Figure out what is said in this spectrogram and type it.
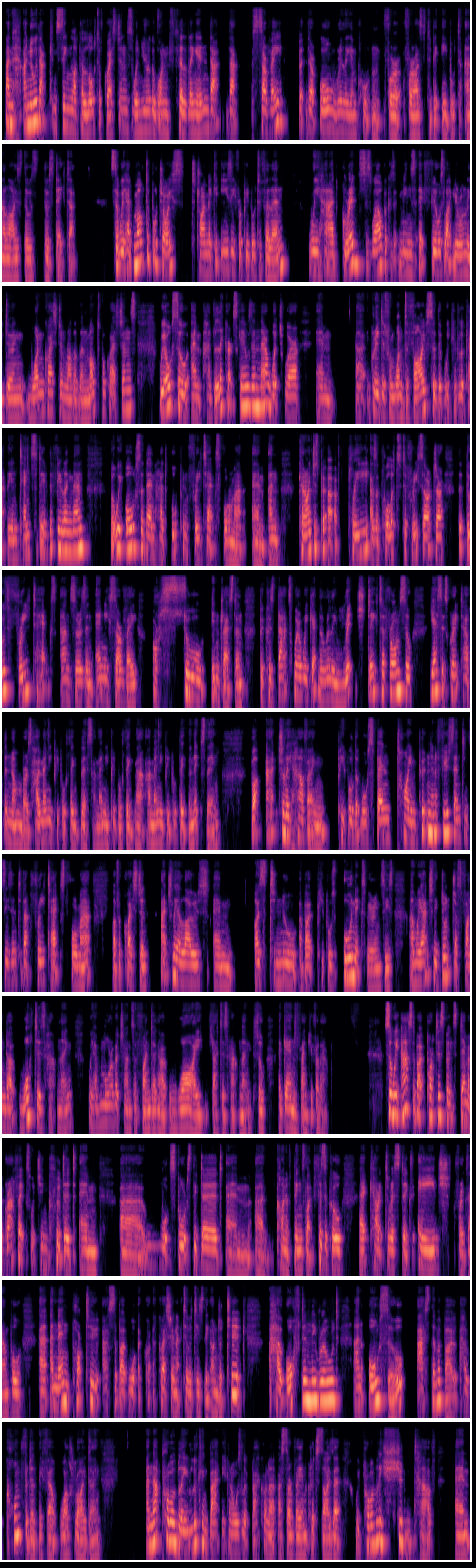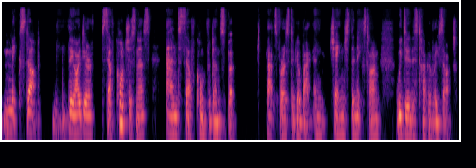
and I know that can seem like a lot of questions when you're the one filling in that that survey, but they're all really important for, for us to be able to analyze those those data. So we had multiple choice to try and make it easy for people to fill in. We had grids as well because it means it feels like you're only doing one question rather than multiple questions. We also um, had Likert scales in there, which were um, uh, graded from one to five so that we could look at the intensity of the feeling then. But we also then had open free text format. Um, and can I just put out a plea as a qualitative researcher that those free text answers in any survey are so interesting because that's where we get the really rich data from. So, yes, it's great to have the numbers how many people think this, how many people think that, how many people think the next thing. But actually having people that will spend time putting in a few sentences into that free text format of a question actually allows um, us to know about people's own experiences. And we actually don't just find out what is happening, we have more of a chance of finding out why that is happening. So, again, thank you for that. So, we asked about participants' demographics, which included um, uh, what sports they did, um, uh, kind of things like physical uh, characteristics, age, for example. Uh, and then part two asks about what equestrian activities they undertook, how often they rode, and also asked them about how confident they felt whilst riding. And that probably, looking back, you can always look back on a, a survey and criticize it. We probably shouldn't have um, mixed up the idea of self consciousness and self confidence. But that's for us to go back and change the next time we do this type of research.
